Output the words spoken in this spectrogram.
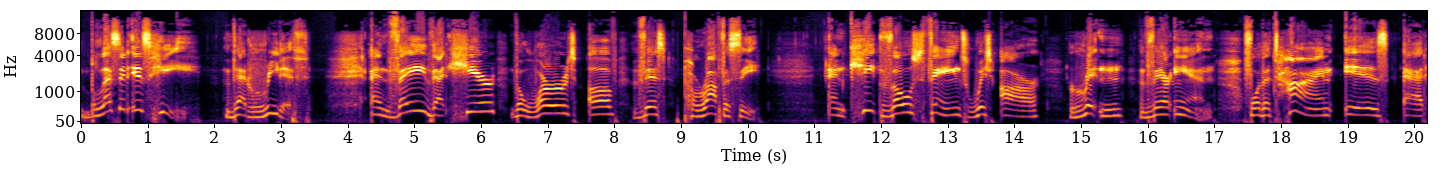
Blessed is he that readeth and they that hear the words of this prophecy and keep those things which are written therein. For the time is at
